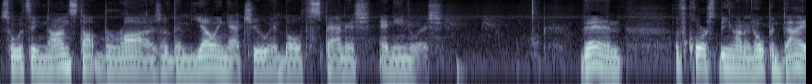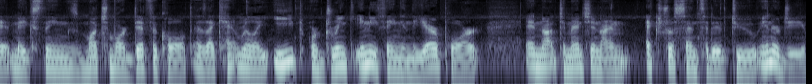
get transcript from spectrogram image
So it's a nonstop barrage of them yelling at you in both Spanish and English. Then, of course, being on an open diet makes things much more difficult as I can't really eat or drink anything in the airport, and not to mention I'm extra sensitive to energy.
